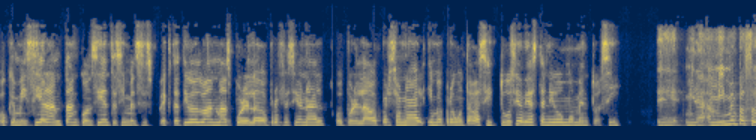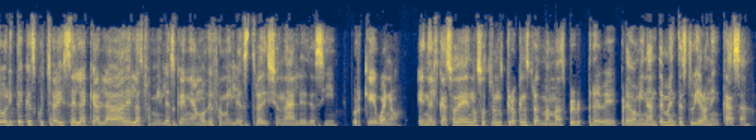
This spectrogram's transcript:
o que me hicieran tan conscientes si mis expectativas van más por el lado profesional o por el lado personal y me preguntaba si tú si habías tenido un momento así. Eh, mira, a mí me pasó ahorita que escuchaba a Isela que hablaba de las familias que veníamos de familias tradicionales y así, porque bueno, en el caso de nosotros creo que nuestras mamás predominantemente estuvieron en casa,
